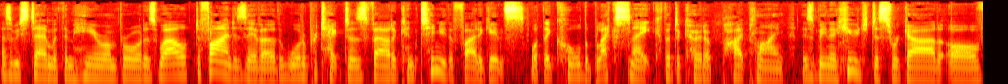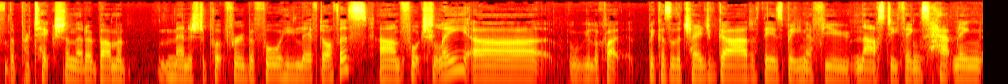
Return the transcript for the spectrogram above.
as we stand with them here on Broad as well. Defiant as ever, the water protectors vow to continue the fight against what they call the Black Snake, the Dakota pipeline. There's been a huge disregard of the protection that Obama managed to put through before he left office. Unfortunately, uh, we look like because of the change of guard, there's been a few nasty things happening.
